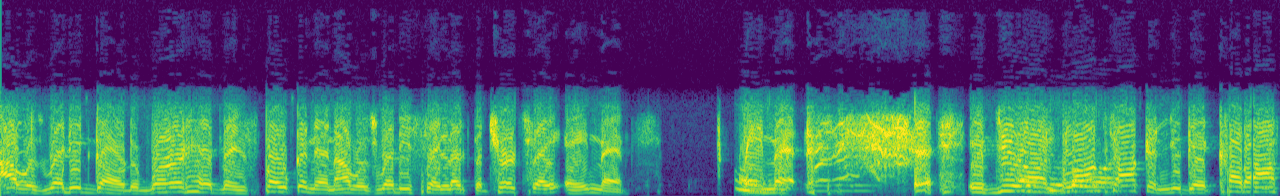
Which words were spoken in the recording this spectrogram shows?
I was ready to go. The word had been spoken, and I was ready to say, "Let the church say, Amen." Amen. if you're on you, Blog Lord. Talk and you get cut off,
